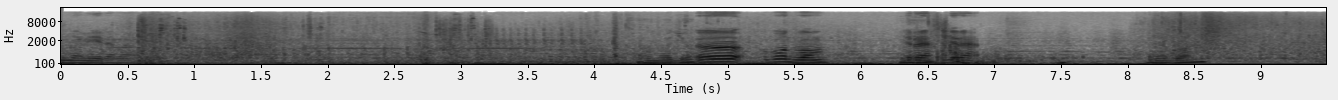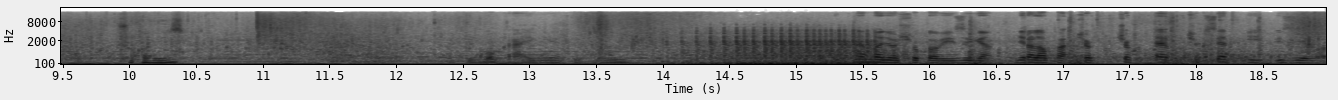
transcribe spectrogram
Nem érem el. Nem vagyok. Ö, gond van. Gyere, Mi? gyere. Mi a gond? Sok a víz. Itt bokáig értük, nem? Itt nem nagyon sok a víz, igen. Gyere lapát, csak, csak, e- csak szedd ki vizével.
